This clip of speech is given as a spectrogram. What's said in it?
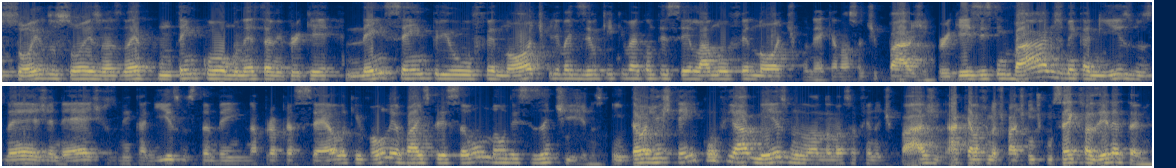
sonho dos sonhos, mas não, é, não tem como, né, também, porque nem sempre o fenótipo ele vai dizer o que, que vai acontecer lá no fenótipo, né, que é a nossa tipagem, porque existem vários mecanismos, né, genéticos, mecanismos também na própria célula que vão levar à expressão ou não desses antígenos. Então a gente tem que confiar mesmo na, na nossa fenotipagem, aquela fenotipagem que a gente consegue fazer, né, Tami?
